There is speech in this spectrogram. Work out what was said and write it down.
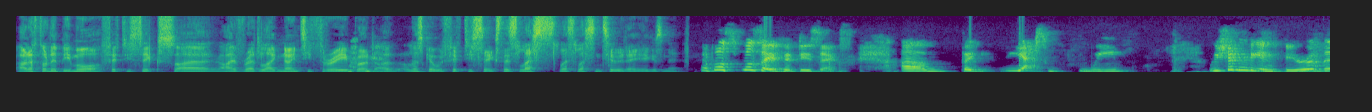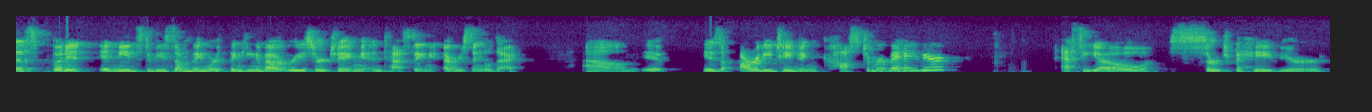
I'd have thought it'd be more. 56. Uh, I've read like 93, but uh, let's go with 56. That's less less less intimidating, isn't it? We'll we'll say 56. Um, but yes, we we shouldn't be in fear of this, but it it needs to be something we're thinking about researching and testing every single day. Um, it is already changing customer behavior, SEO, search behavior.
